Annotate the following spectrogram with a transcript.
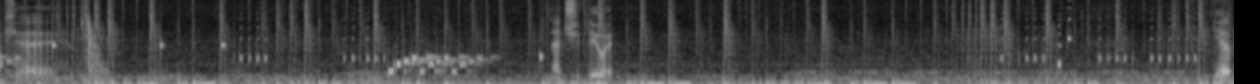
Okay. That should do it. Yep.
